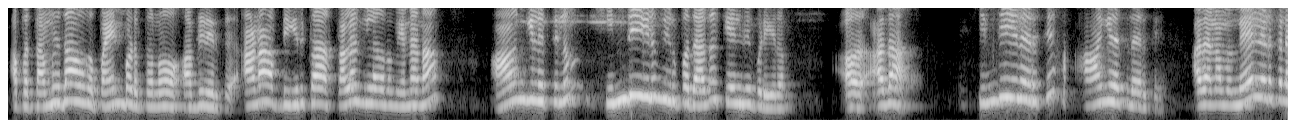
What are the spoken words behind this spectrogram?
அப்ப தமிழ் தான் அவங்க பயன்படுத்தணும் அப்படின்னு இருக்கு. ஆனா அப்படி இருக்கா? கல நிலவரம் என்னன்னா ஆங்கிலத்திலும் ஹிந்தியிலும் இருப்பதாக கேள்விப்படுகிறோம். அதான். ஹிந்தியில இருக்கு ஆங்கிலத்துல இருக்கு. அதை நம்ம மேல் இடத்துல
